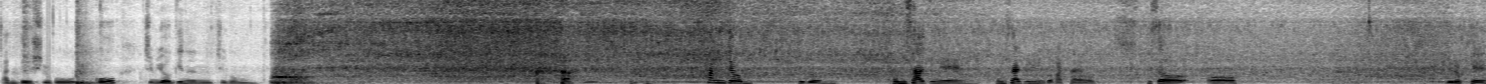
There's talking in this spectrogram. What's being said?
만드시고 있고 지금 여기는 지금 상점 지금 공사 중에 공사 중인 것 같아요. 그래서 어 이렇게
